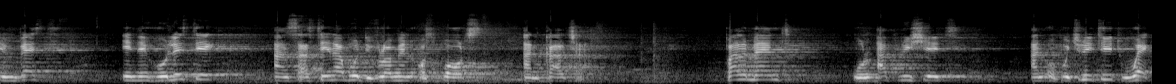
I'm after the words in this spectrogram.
invest in a holistic and sustainable development of sports and culture. Parliament will appreciate an opportunity to work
